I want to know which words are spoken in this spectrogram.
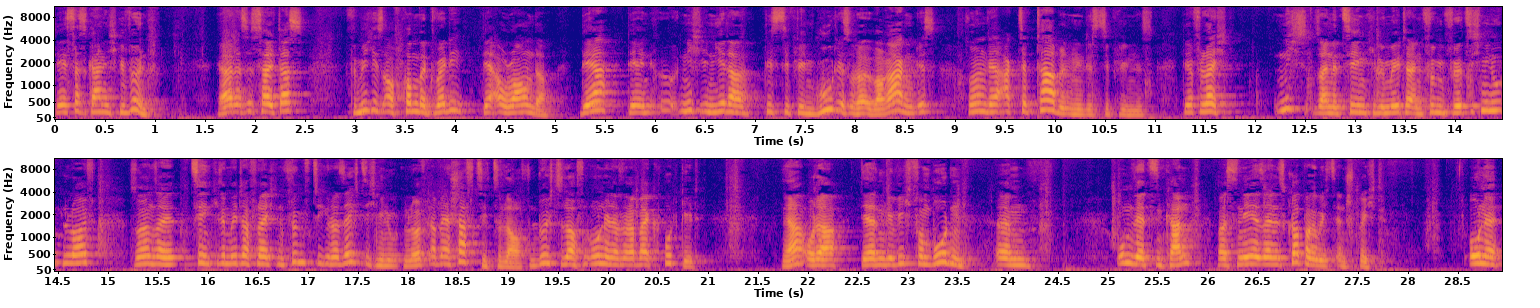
der ist das gar nicht gewöhnt. Ja, das ist halt das, für mich ist auch Combat Ready der Allrounder. Der, der in, nicht in jeder Disziplin gut ist oder überragend ist, sondern der akzeptabel in den Disziplinen ist. Der vielleicht nicht seine 10 Kilometer in 45 Minuten läuft, sondern seine 10 Kilometer vielleicht in 50 oder 60 Minuten läuft, aber er schafft sie zu laufen, durchzulaufen, ohne dass er dabei kaputt geht. Ja, oder der ein Gewicht vom Boden ähm, umsetzen kann, was Nähe seines Körpergewichts entspricht, ohne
